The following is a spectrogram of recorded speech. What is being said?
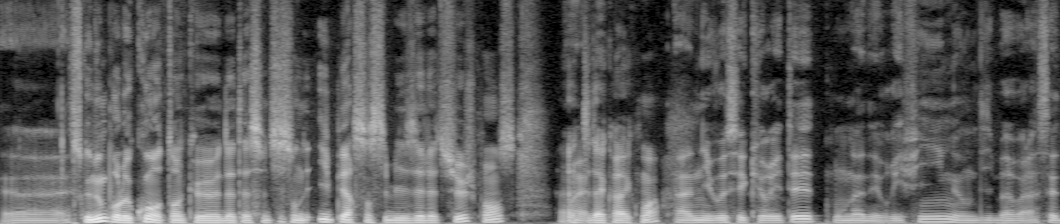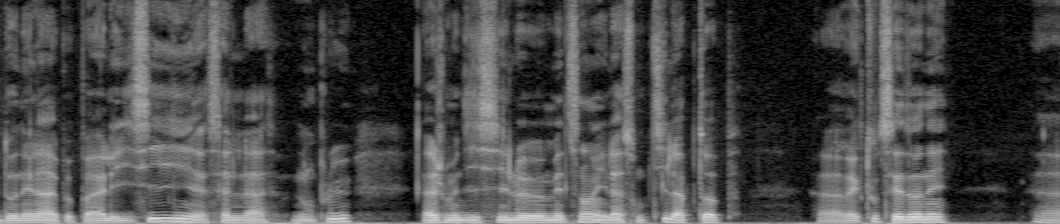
Parce que nous, pour le coup, en tant que data scientist, on est hyper sensibilisé là-dessus, je pense. Ouais. T'es d'accord avec moi? Qu'à niveau sécurité, on a des briefings, on dit bah voilà, cette donnée-là, elle peut pas aller ici, celle-là non plus. Là, je me dis si le médecin, il a son petit laptop euh, avec toutes ces données. euh,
